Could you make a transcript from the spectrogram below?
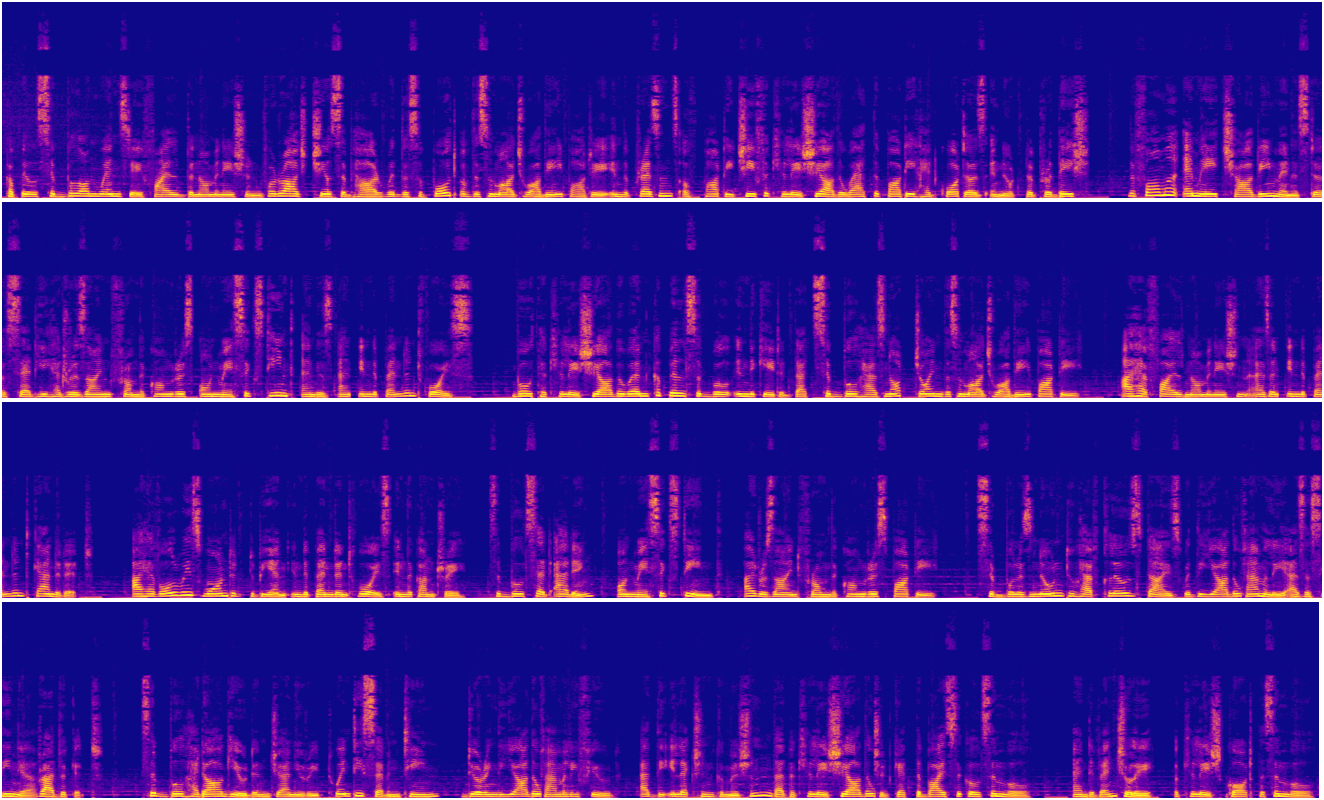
Kapil Sibal on Wednesday filed the nomination for Rajya Sabha with the support of the Samajwadi Party in the presence of party chief Akhilesh Yadav at the party headquarters in Uttar Pradesh. The former MHRD minister said he had resigned from the Congress on May 16 and is an independent voice. Both Akhilesh Yadav and Kapil Sibal indicated that Sibal has not joined the Samajwadi Party. I have filed nomination as an independent candidate. I have always wanted to be an independent voice in the country, Sibal said adding, on May 16, I resigned from the Congress party. Sibal is known to have close ties with the Yadav family as a senior advocate. Sibal had argued in January 2017, during the Yadav family feud, at the Election Commission that Akhilesh Yadav should get the bicycle symbol. And eventually, Akhilesh got the symbol.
